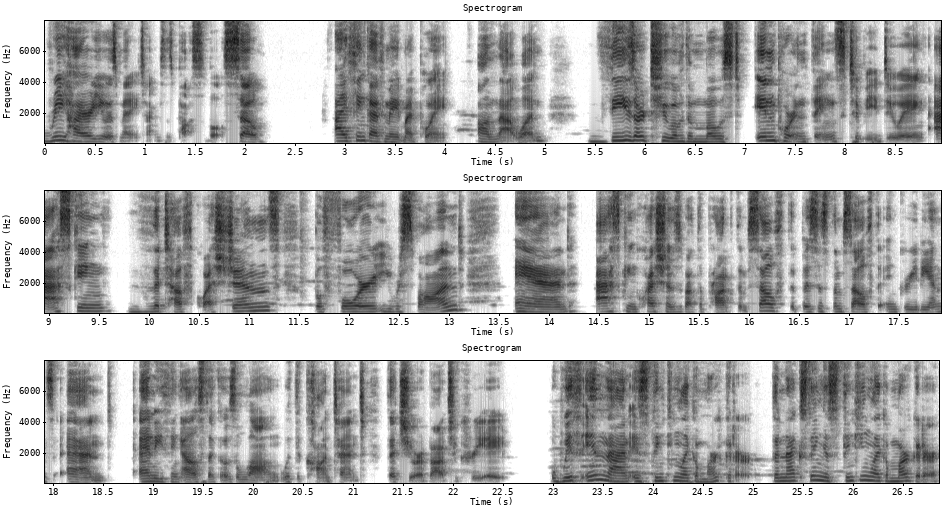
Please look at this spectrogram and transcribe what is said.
rehire you as many times as possible. So, I think I've made my point on that one. These are two of the most important things to be doing asking the tough questions before you respond and asking questions about the product themselves, the business themselves, the ingredients, and anything else that goes along with the content that you're about to create. Within that is thinking like a marketer. The next thing is thinking like a marketer.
